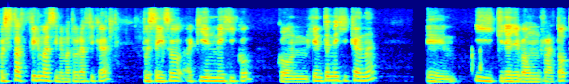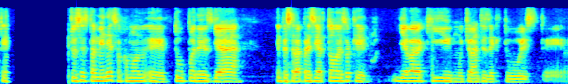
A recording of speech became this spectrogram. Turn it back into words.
pues esta firma cinematográfica, pues se hizo aquí en México con gente mexicana eh, y que ya lleva un ratote, entonces también eso, como eh, tú puedes ya empezar a apreciar todo eso que lleva aquí mucho antes de que tú este,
